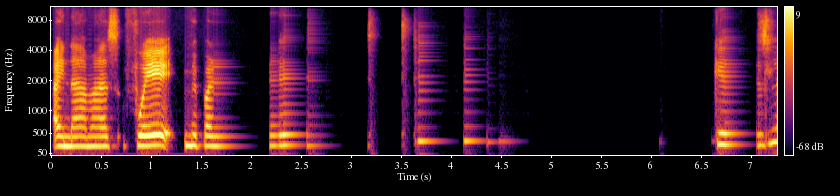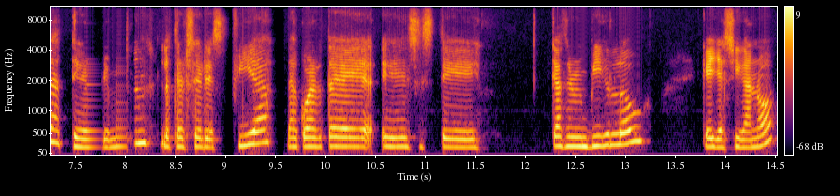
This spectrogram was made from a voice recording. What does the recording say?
Hay nada más, fue, me parece que es la, la tercera es Sofía, la cuarta es este Catherine Bigelow, que ella sí ganó,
